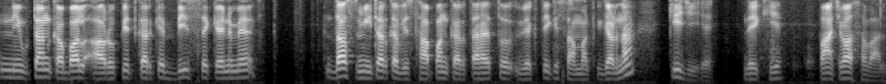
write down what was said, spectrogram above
न्यूटन का बल आरोपित करके 20 सेकेंड में 10 मीटर का विस्थापन करता है तो व्यक्ति की सामर्थ्य की गणना कीजिए। देखिए, पांचवा सवाल।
